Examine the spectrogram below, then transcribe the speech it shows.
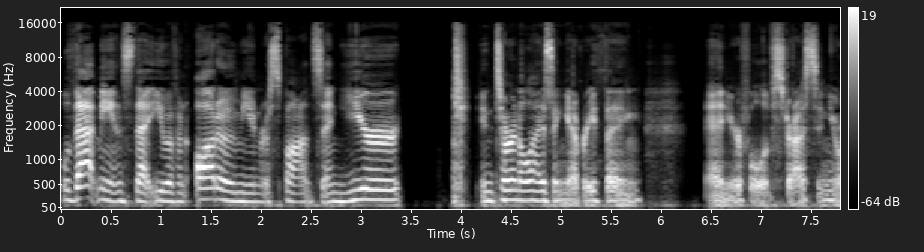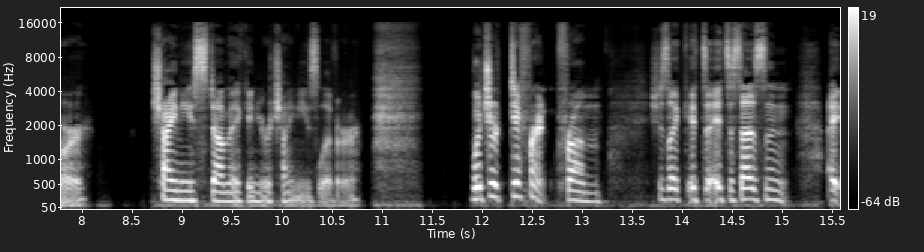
Well, that means that you have an autoimmune response and you're internalizing everything and you're full of stress in your Chinese stomach and your Chinese liver. which are different from. She's like, it, it doesn't. I,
